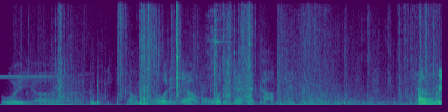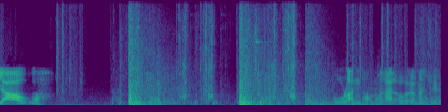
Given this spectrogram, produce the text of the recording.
有咩我哋都有，我哋都有。聽到佢有哇，好撚痛喎大佬佢咁樣穿，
